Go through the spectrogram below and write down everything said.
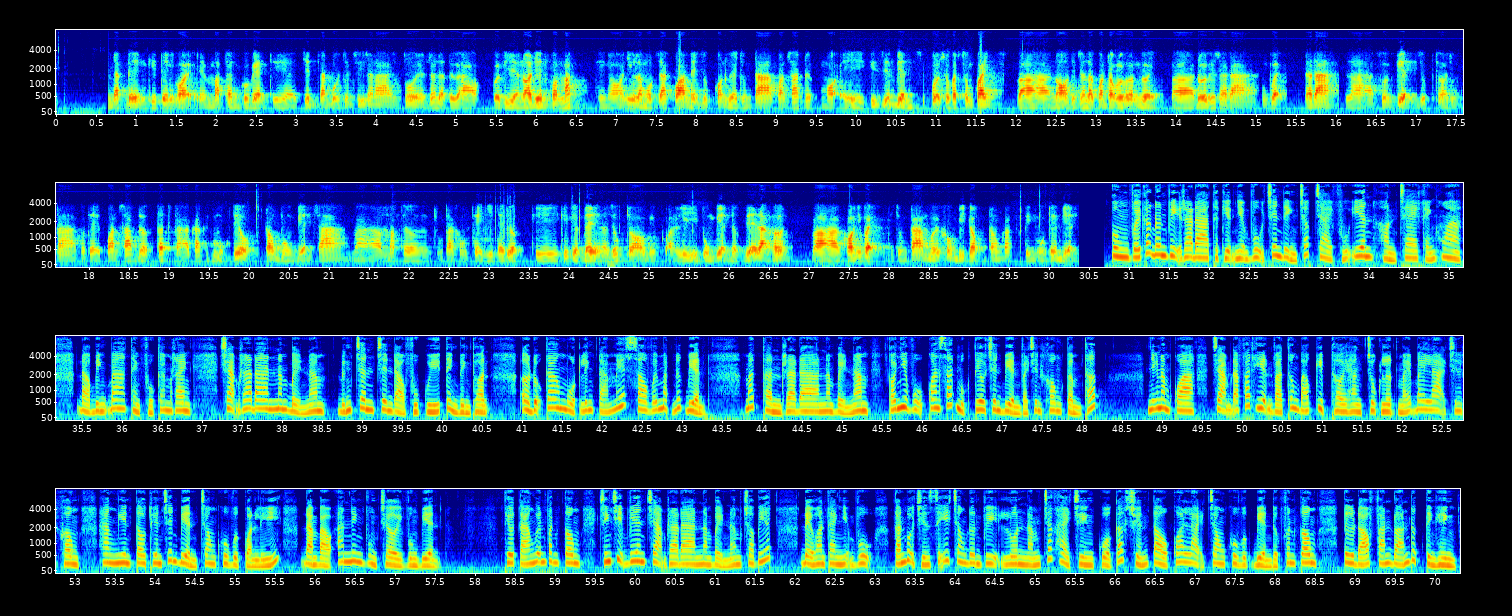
Nhắc đến cái tên gọi mắt thần của biển thì ờ, chiến, cán bộ chiến sĩ radar chúng tôi rất là tự hào. Bởi vì ờ, nói đến con mắt thì nó như là một giác quan để giúp con người chúng ta quan sát được mọi cái diễn biến của sự vật xung quanh. Và nó thì rất là quan trọng đối với con người. Và đối với radar cũng vậy. Radar là phương tiện giúp cho chúng ta có thể quan sát được tất cả các cái mục tiêu trong vùng biển xa mà mắt thường chúng ta không thể nhìn thấy được. Thì cái việc đấy nó giúp cho việc quản lý vùng biển được dễ dàng hơn. Và có như vậy thì chúng ta mới không bị động trong các tình huống trên biển. Cùng với các đơn vị radar thực hiện nhiệm vụ trên đỉnh Chóp Trài Phú Yên, Hòn Tre, Khánh Hòa, đảo Bình Ba, thành phố Cam Ranh, trạm radar 575 đứng chân trên đảo Phú Quý, tỉnh Bình Thuận, ở độ cao 108 m so với mặt nước biển. Mắt thần radar 575 có nhiệm vụ quan sát mục tiêu trên biển và trên không tầm thấp. Những năm qua, trạm đã phát hiện và thông báo kịp thời hàng chục lượt máy bay lạ trên không, hàng nghìn tàu thuyền trên biển trong khu vực quản lý, đảm bảo an ninh vùng trời, vùng biển, Thiếu tá Nguyễn Văn Công, chính trị viên trạm radar 575 cho biết, để hoàn thành nhiệm vụ, cán bộ chiến sĩ trong đơn vị luôn nắm chắc hải trình của các chuyến tàu qua lại trong khu vực biển được phân công, từ đó phán đoán được tình hình.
